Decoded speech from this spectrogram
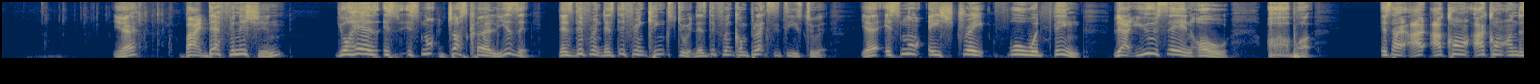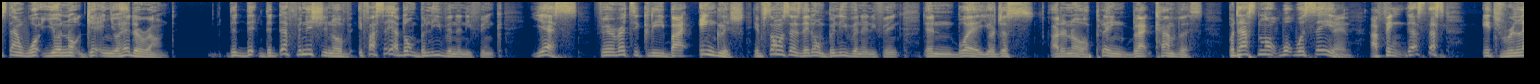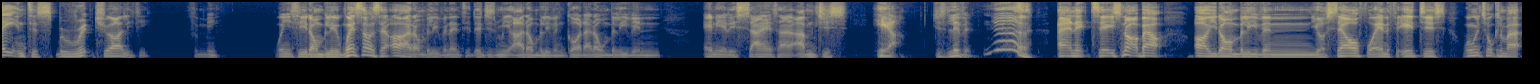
Yeah, by definition, your hair is it's, it's not just curly, is it? There's different there's different kinks to it. There's different complexities to it. Yeah, it's not a straightforward thing. Like you saying, oh, oh, but it's like I, I can't I can't understand what you're not getting your head around. The, the the definition of if I say I don't believe in anything, yes, theoretically by English, if someone says they don't believe in anything, then boy, you're just I don't know playing black canvas. But that's not what we're saying. Then I think That's that's it's relating to spirituality. for me. When you say you don't believe, when someone says, "Oh, I don't believe in anything," they just mean I don't believe in God. I don't believe in any of this science. I, I'm just here, just living. Yeah. And it's it's not about oh you don't believe in yourself or anything. It just when we're talking about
